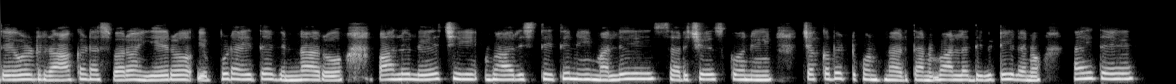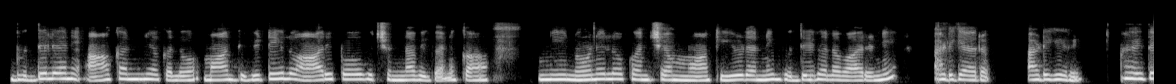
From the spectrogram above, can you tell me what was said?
దేవుడి రాకడ స్వరం ఏరో ఎప్పుడైతే విన్నారో వాళ్ళు లేచి వారి స్థితిని మళ్ళీ సరిచేసుకొని చక్కబెట్టుకుంటున్నారు తను వాళ్ళ దివిటీలను. అయితే బుద్ధి లేని ఆ కన్యకలు మా దివిటీలు ఆరిపోవుచున్నవి గనుక నీ నూనెలో కొంచెం మా కీయుడని బుద్ధి గల వారిని అడిగారు. అడిగిరి. అయితే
